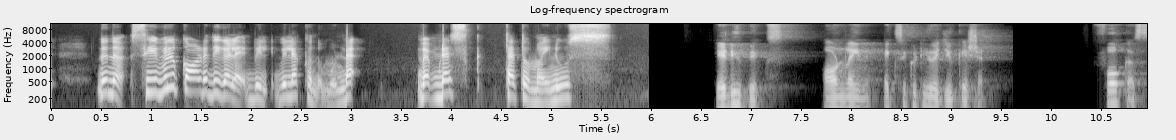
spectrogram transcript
നിന്ന് സിവിൽ കോടതികളെ ബിൽ വിലക്കുന്നുമുണ്ട്. വെബ് ഡെസ്ക് തത്വമൈ News. Edubix online executive education. Focus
